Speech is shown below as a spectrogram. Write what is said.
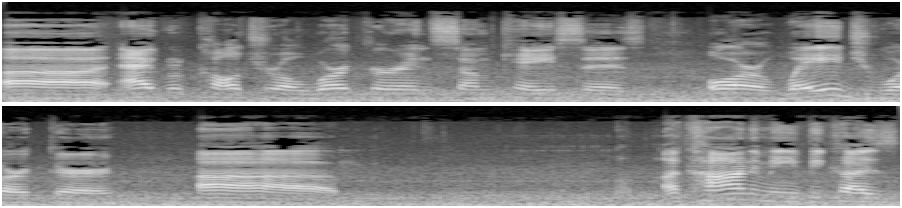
uh, agricultural worker in some cases or wage worker um, economy because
